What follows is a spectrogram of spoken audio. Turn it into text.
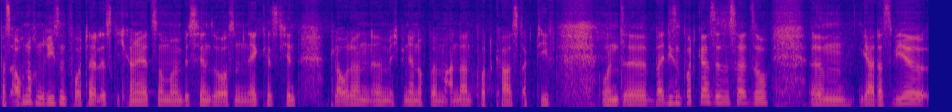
Was auch noch ein Riesenvorteil ist, ich kann ja jetzt noch mal ein bisschen so aus dem Nähkästchen plaudern. Ähm, ich bin ja noch beim anderen Podcast aktiv. Und äh, bei diesem Podcast ist es halt so, ähm, ja, dass wir,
